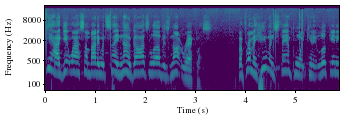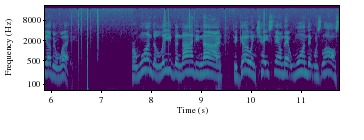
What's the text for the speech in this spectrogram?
yeah, I get why somebody would say, no, God's love is not reckless. But from a human standpoint, can it look any other way? For one to leave the 99 to go and chase down that one that was lost,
